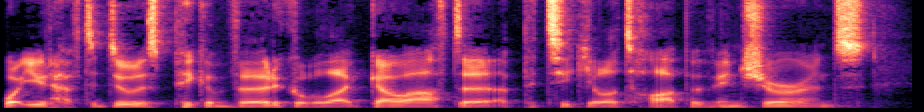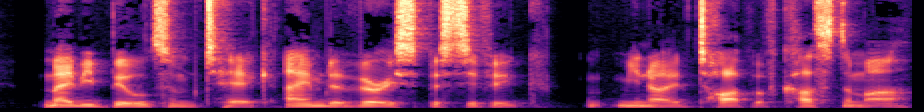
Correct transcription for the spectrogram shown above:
what you'd have to do is pick a vertical. Like go after a particular type of insurance. Maybe build some tech aimed at a very specific, you know, type of customer.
